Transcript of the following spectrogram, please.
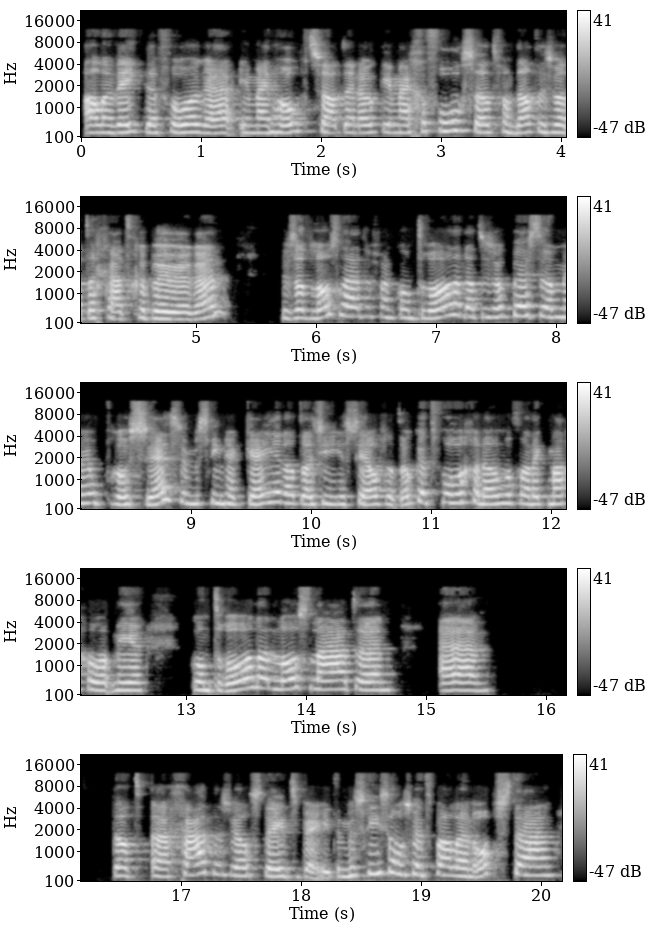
al een week daarvoor uh, in mijn hoofd zat en ook in mijn gevoel zat van dat is wat er gaat gebeuren. Dus dat loslaten van controle, dat is ook best wel een heel proces. En misschien herken je dat als je jezelf dat ook hebt voorgenomen van ik mag wel wat meer controle loslaten. Um, dat uh, gaat dus wel steeds beter. Misschien soms met vallen en opstaan,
